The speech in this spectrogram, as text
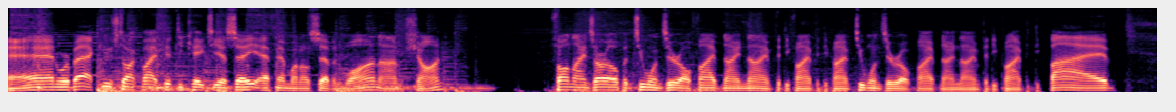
And we're back. Newstalk 550 KTSA, FM 1071. I'm Sean. Phone lines are open 210 599 5555. 210 599 5555.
